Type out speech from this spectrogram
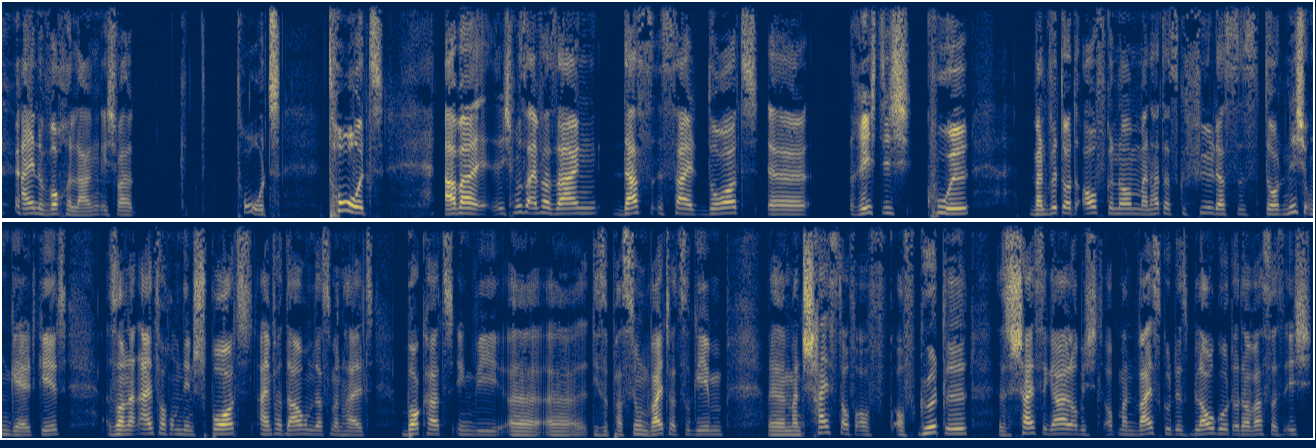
eine Woche lang. Ich war tot, tot. Aber ich muss einfach sagen, das ist halt dort äh, richtig cool man wird dort aufgenommen, man hat das Gefühl, dass es dort nicht um Geld geht, sondern einfach um den Sport, einfach darum, dass man halt Bock hat, irgendwie äh, äh, diese Passion weiterzugeben. Äh, man scheißt auf, auf, auf Gürtel, es ist scheißegal, ob ich, ob man Weißgut ist, Blaugut oder was weiß ich.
